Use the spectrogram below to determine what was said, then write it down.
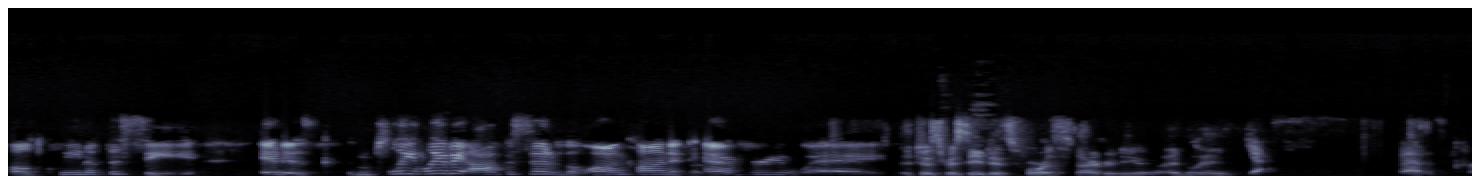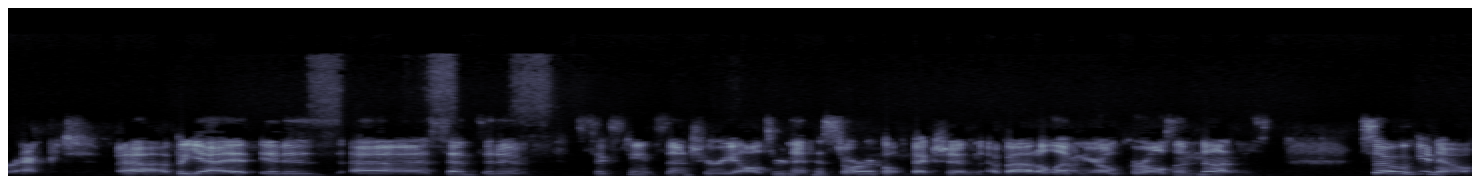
called Queen of the Sea. It is completely the opposite of the long con in every way. It just received its fourth star review, I believe. Yes, that is correct. Uh, but yeah, it, it is uh, sensitive 16th century alternate historical fiction about 11 year old girls and nuns. So, you know,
